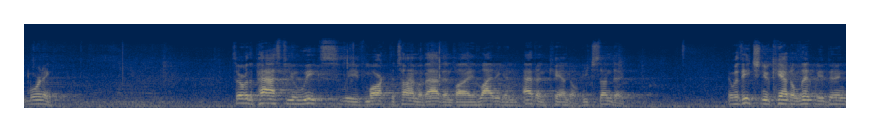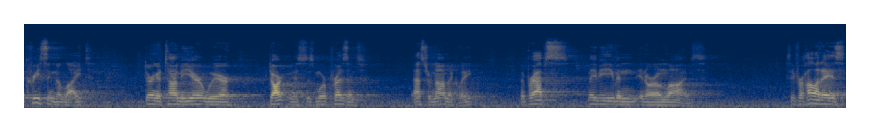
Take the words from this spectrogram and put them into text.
Good morning. So, over the past few weeks, we've marked the time of Advent by lighting an Advent candle each Sunday. And with each new candle lit, we've been increasing the light during a time of year where darkness is more present astronomically, and perhaps maybe even in our own lives. See, for holidays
